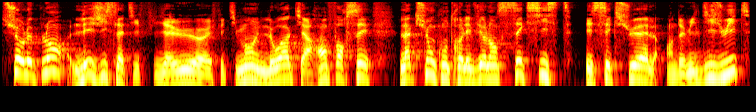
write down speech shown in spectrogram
sur le plan législatif. Il y a eu euh, effectivement une loi qui a renforcé l'action contre les violences sexistes et sexuelles en 2018.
